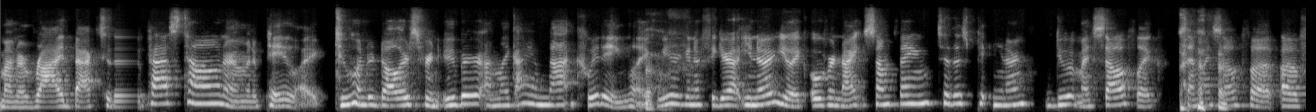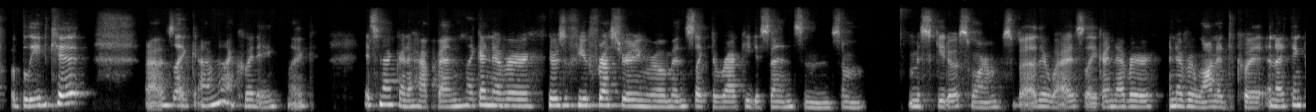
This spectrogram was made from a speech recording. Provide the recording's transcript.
going to ride back to the past town or I'm going to pay like $200 for an Uber? I'm like, I am not quitting. Like, we are going to figure out, you know, you like overnight something to this, you know, do it myself, like send myself a, a, a bleed kit. And I was like, I'm not quitting. Like, it's not going to happen. Like, I never, there's a few frustrating moments like the rocky descents and some mosquito swarms, but otherwise, like, I never, I never wanted to quit. And I think,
